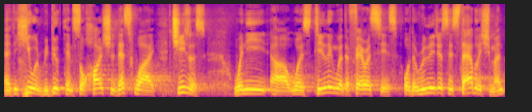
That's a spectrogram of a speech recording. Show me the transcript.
And he would rebuke them so harshly. That's why Jesus, when he uh, was dealing with the Pharisees or the religious establishment,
